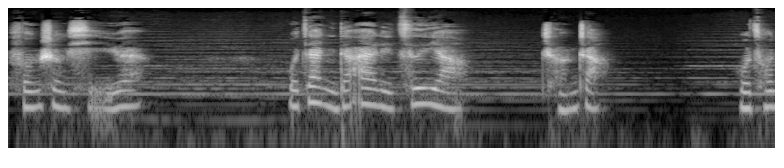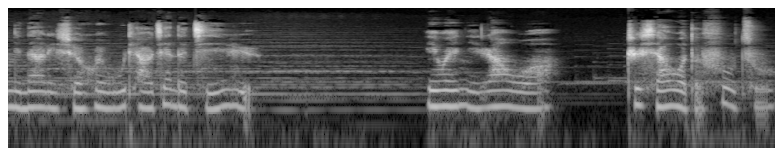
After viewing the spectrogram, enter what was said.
丰盛、喜悦。我在你的爱里滋养、成长。我从你那里学会无条件的给予，因为你让我知晓我的富足，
